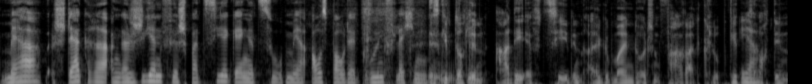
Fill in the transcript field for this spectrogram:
mehr stärkere Engagieren für Spaziergänge zu mehr Ausbau der Grünflächen. Es gibt doch den ADFC, den Allgemeinen Deutschen Fahrradclub. Gibt es Ja. auch den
